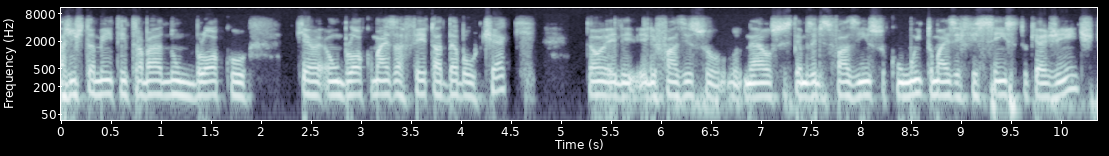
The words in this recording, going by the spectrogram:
A gente também tem trabalhado num bloco que é um bloco mais afeito a double check, então ele, ele faz isso, né, os sistemas eles fazem isso com muito mais eficiência do que a gente.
